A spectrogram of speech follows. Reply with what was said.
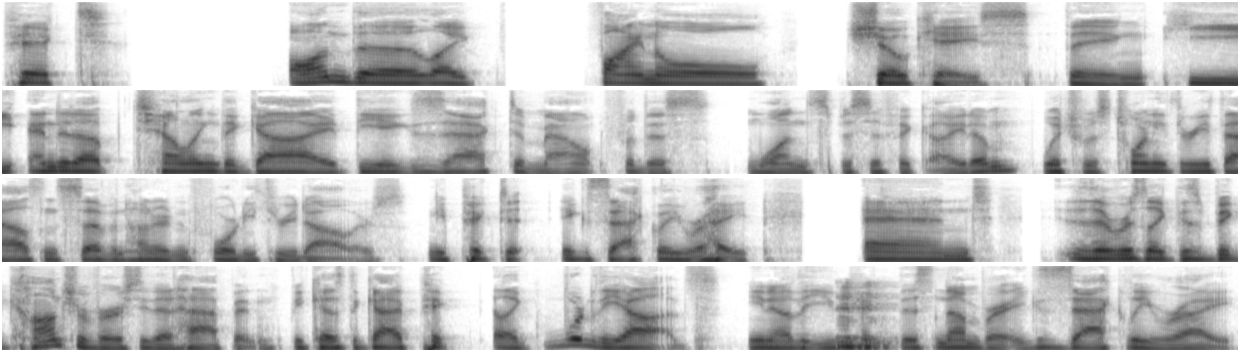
picked on the like final showcase thing. He ended up telling the guy the exact amount for this one specific item, which was twenty three thousand seven hundred and forty three dollars. And he picked it exactly right, and there was like this big controversy that happened because the guy picked like what are the odds you know that you Mhm. picked this number exactly right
